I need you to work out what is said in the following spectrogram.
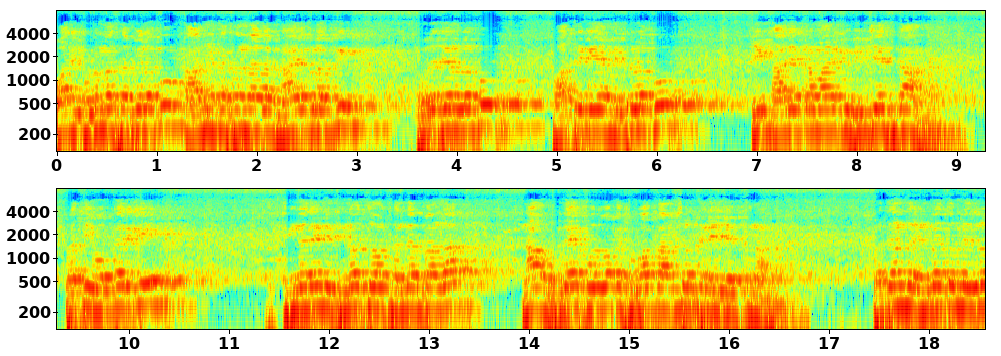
వారి కుటుంబ సభ్యులకు కార్మిక సంఘాల నాయకులకి పురజనులకు పాత్రికేయ మిత్రులకు ఈ కార్యక్రమానికి విచ్చేసిన ప్రతి ఒక్కరికి సింగరేణి దినోత్సవం సందర్భంగా నా హృదయపూర్వక శుభాకాంక్షలు తెలియజేస్తున్నాను. పద్దెనిమిది వందల ఎనభై తొమ్మిదిలో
